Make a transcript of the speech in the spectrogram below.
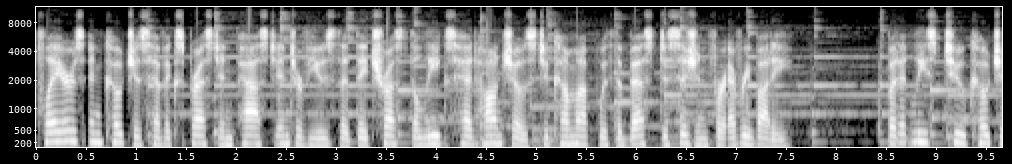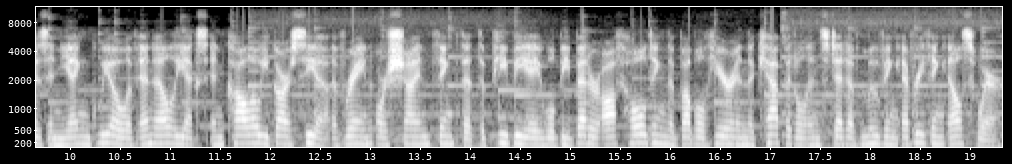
Players and coaches have expressed in past interviews that they trust the league's head honchos to come up with the best decision for everybody. But at least two coaches in Yeng Guiao of NLEX and Caloy Garcia of Rain or Shine think that the PBA will be better off holding the bubble here in the capital instead of moving everything elsewhere.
